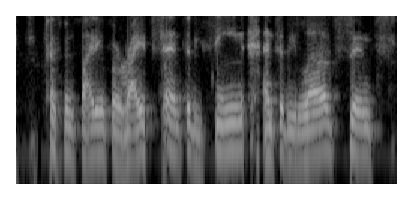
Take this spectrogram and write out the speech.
has been fighting for rights and to be seen and to be loved since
